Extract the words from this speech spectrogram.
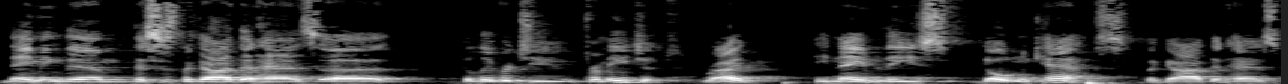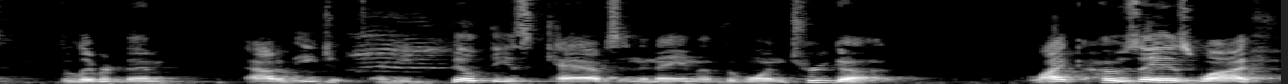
naming them, this is the God that has, uh, delivered you from Egypt, right? He named these golden calves, the God that has delivered them out of Egypt. And he built these calves in the name of the one true God. Like Hosea's wife,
